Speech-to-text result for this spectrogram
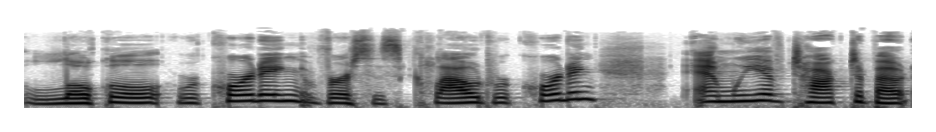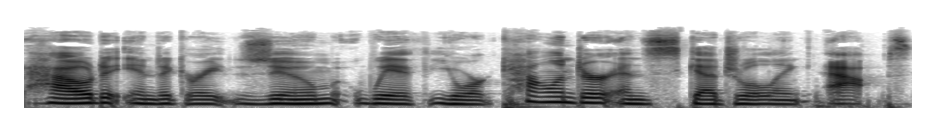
local recording versus cloud recording. And we have talked about how to integrate Zoom with your calendar and scheduling apps.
